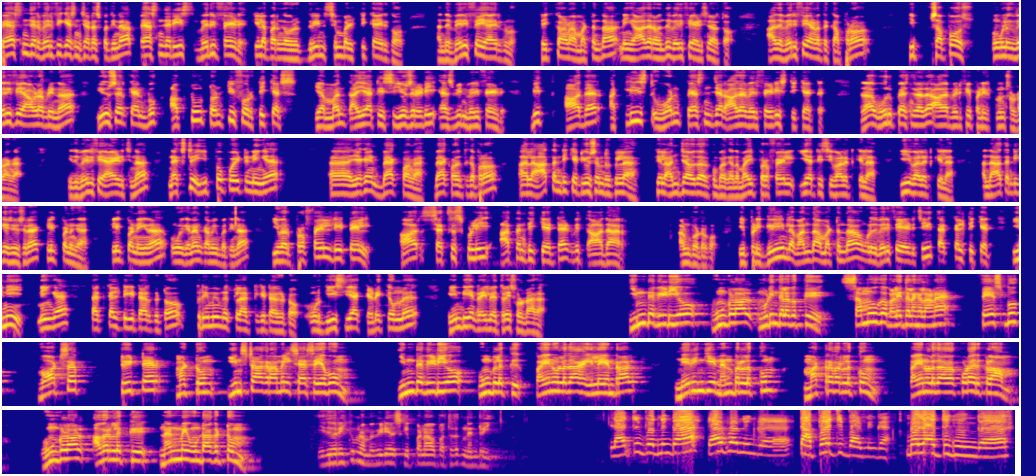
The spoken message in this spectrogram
பேசஞ்சர் வெரிஃபிகேஷன் ஸ்டேட்டஸ் பார்த்தீங்கன்னா பேசஞ்சர் இஸ் வெரிஃபைடு கீழே பாருங்கள் ஒரு க்ரீன் சிம்பிள் டிக் ஆகிருக்கும் அந்த வெரிஃபை ஆகிருக்கணும் டிக் ஆனால் மட்டும்தான் நீங்கள் ஆதார் வந்து வெரிஃபை ஆகிடுச்சுன்னு அர்த்தம். அது வெரிஃபை ஆனதுக்கப்புறம் இப் சப்போஸ் உங்களுக்கு வெரிஃபை ஆகலை அப்படின்னா user can book up to twenty four tickets a month IRTC user ID has been verified with Aadhaar at least one passenger Aadhaar verified is அதாவது ஒரு பேசஞ்சராக தான் ஆதார் வெரிஃபை பண்ணியிருக்கணும்னு சொல்கிறாங்க இது வெரிஃபை ஆகிடுச்சுன்னா நெக்ஸ்ட்டு இப்போ போயிட்டு நீங்கள் எகைன் பேக் பாங்க பேக் வந்ததுக்கப்புறம் அதில் ஆத்தன்டிகேட் யூசர் இருக்குல்ல கீழே அஞ்சாவதாக இருக்கும் பாருங்க. அந்த மை ப்ரொஃபைல் இஆர்டிசி வாலெட் கீழே இ வாலெட் கீழே அந்த ஆத்தன்டிகேட் யூஸரை கிளிக் பண்ணுங்கள் கிளிக் பண்ணிங்கன்னா உங்களுக்கு என்னென்னு காமிங்க பார்த்தீங்கன்னா your profile detail are successfully authenticated with Aadhaar அப்படின்னு போட்டிருக்கோம். இப்படி கிரீன்ல வந்தா மட்டும்தான் உங்களுக்கு வெரிஃபை ஆயிடுச்சு. தட்கல் டிக்கெட் இனி நீங்க தட்கல் டிக்கெட்டா இருக்கட்டும் பிரீமியம் டிக்கெட்டா இருக்கட்டும் உங்களுக்கு ஈஸியா கிடைக்கும்னு இந்தியன் ரயில்வே துறை சொல்றாங்க. இந்த வீடியோ உங்களால் முடிந்தளவுக்கு சமூக வலைதளங்களான ஃபேஸ்புக் வாட்ஸ்அப் ட்விட்டர் மற்றும் இன்ஸ்டாகிராமில் ஷேர் செய்யவும். இந்த வீடியோ உங்களுக்கு பயனுள்ளதாக இல்லை என்றால் நெருங்கிய நண்பர்களுக்கும் மற்றவர்களுக்கும் பயனுள்ளதாக கூட இருக்கலாம். உங்களால் அவர்களுக்கு நன்மை உண்டாகட்டும். இதுவரைக்கும் நம்ம வீடியோ ஸ்கிப் பண்ணாம பார்த்ததுக்கு நன்றி. லைக் பண்ணுங்க ஷேர் பண்ணுங்க சப்பாத்தி பண்ணுங்க.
